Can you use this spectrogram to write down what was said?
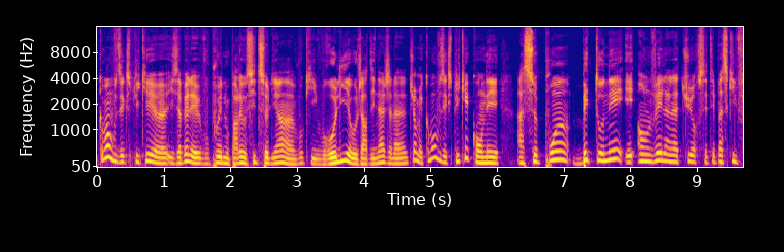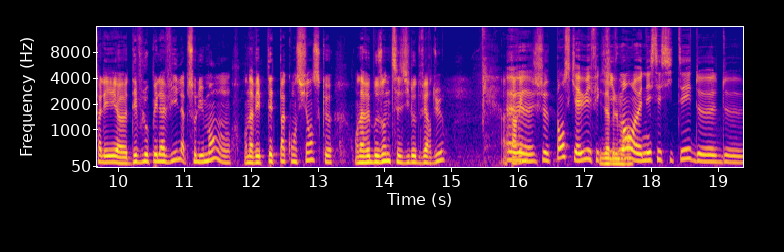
Comment vous expliquez, euh, Isabelle, et vous pouvez nous parler aussi de ce lien, euh, vous qui vous reliez au jardinage, à la nature, mais comment vous expliquez qu'on est à ce point bétonné et enlevé la nature? C'était parce qu'il fallait euh, développer la ville, absolument? On- n'avait peut-être pas conscience qu'on avait besoin de ces îlots de verdure? Euh, je pense qu'il y a eu effectivement euh, nécessité de, de,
